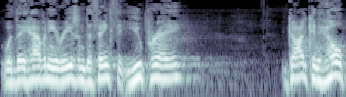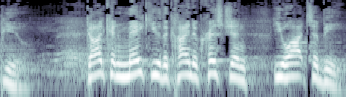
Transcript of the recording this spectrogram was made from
Would they have any reason to think that you pray? God can help you. God can make you the kind of Christian you ought to be.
